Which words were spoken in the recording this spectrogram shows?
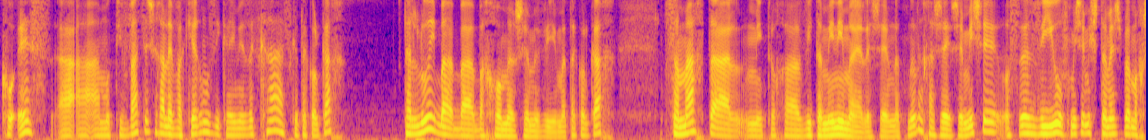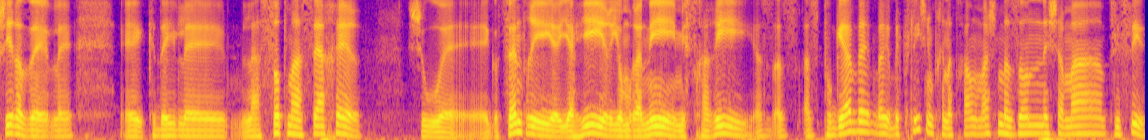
כועס, המוטיבציה שלך לבקר מוזיקה עם איזה כעס, כי אתה כל כך תלוי בחומר שהם מביאים, אתה כל כך צמחת מתוך הוויטמינים האלה שהם נתנו לך, ש, שמי שעושה זיוף, מי שמשתמש במכשיר הזה ל, אה, כדי ל, לעשות מעשה אחר, שהוא אה, אגוצנטרי, יהיר, יומרני, מסחרי, אז, אז, אז פוגע ב, ב, בכלי שמבחינתך הוא ממש מזון נשמה בסיסי.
